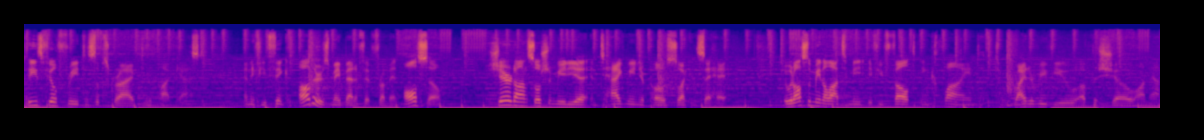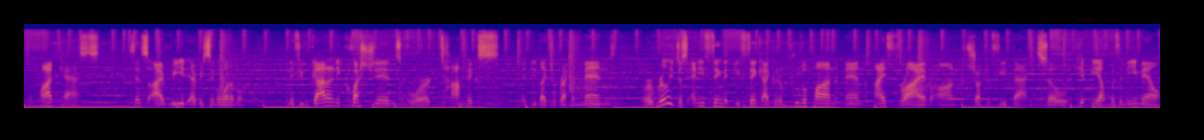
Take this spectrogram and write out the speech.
please feel free to subscribe to the podcast. And if you think others may benefit from it also, share it on social media and tag me in your post so I can say hey. It would also mean a lot to me if you felt inclined to write a review of the show on Apple Podcasts, since I read every single one of them. And if you've got any questions or topics that you'd like to recommend, or really just anything that you think I could improve upon, man, I thrive on constructive feedback. So hit me up with an email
